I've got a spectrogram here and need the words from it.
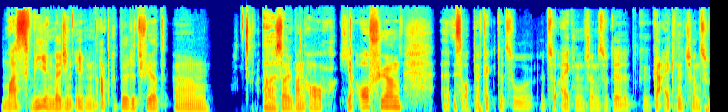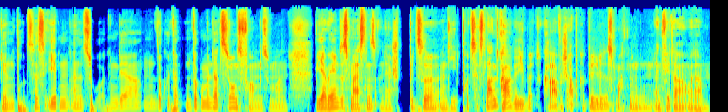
was wie in welchen Ebenen abgebildet wird, ähm, äh, sollte man auch hier aufführen. Äh, ist auch perfekt dazu äh, zu eignen, schon zu der, geeignet schon zu den Prozessebenen eine Zuordnung der ähm, Dokumentationsformen zu machen. Wie erwähnt, ist meistens an der Spitze an die Prozesslandkarte, die wird grafisch abgebildet. Das macht man entweder oder im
